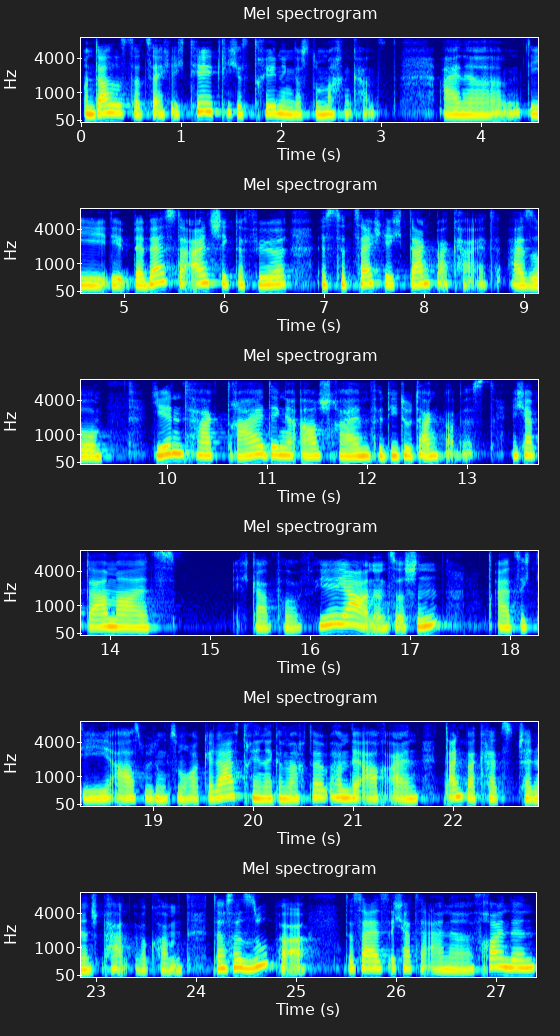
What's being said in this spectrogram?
Und das ist tatsächlich tägliches Training, das du machen kannst. Eine, die, die, der beste Einstieg dafür ist tatsächlich Dankbarkeit. Also jeden Tag drei Dinge aufschreiben, für die du dankbar bist. Ich habe damals, ich glaube vor vier Jahren inzwischen, als ich die Ausbildung zum Rocket Life Trainer gemacht habe, haben wir auch einen Dankbarkeits-Challenge-Partner bekommen. Das war super. Das heißt, ich hatte eine Freundin,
